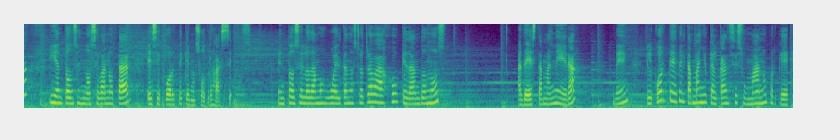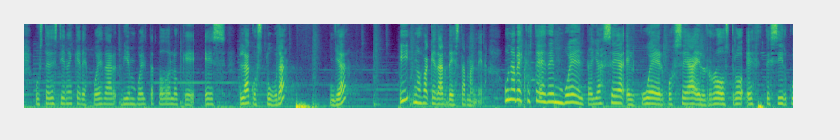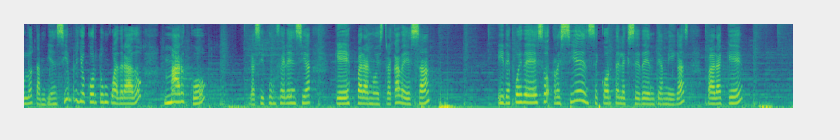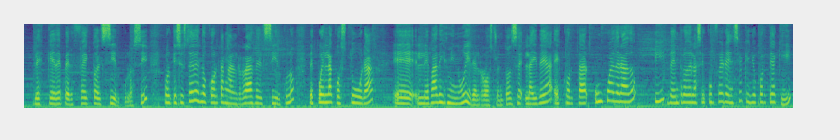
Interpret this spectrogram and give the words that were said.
y entonces no se va a notar ese corte que nosotros hacemos. Entonces lo damos vuelta a nuestro trabajo quedándonos de esta manera. ¿Ven? El corte es del tamaño que alcance su mano porque ustedes tienen que después dar bien vuelta todo lo que es la costura. ¿Ya? Y nos va a quedar de esta manera. Una vez que ustedes den vuelta, ya sea el cuerpo, sea el rostro, este círculo, también siempre yo corto un cuadrado, marco la circunferencia que es para nuestra cabeza y después de eso recién se corta el excedente, amigas, para que les quede perfecto el círculo, ¿sí? Porque si ustedes lo cortan al ras del círculo, después la costura eh, le va a disminuir el rostro. Entonces la idea es cortar un cuadrado y dentro de la circunferencia que yo corté aquí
